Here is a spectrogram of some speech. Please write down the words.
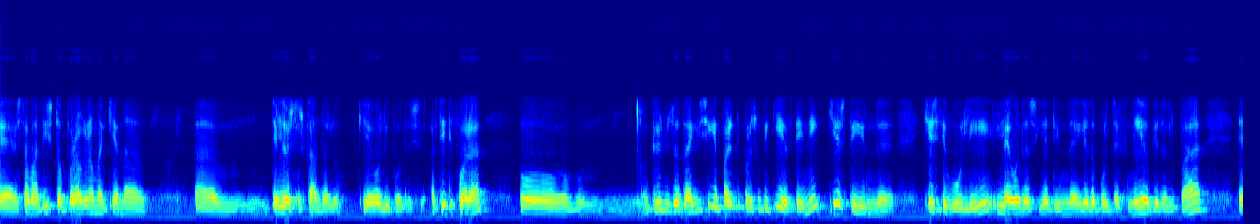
ε, σταματήσει το πρόγραμμα και να ε, τελειώσει το σκάνδαλο και όλη η υπόθεση. Αυτή τη φορά ο, ο κ. Μητσοτάκης είχε πάρει την προσωπική ευθύνη και, στην, και στη Βουλή λέγοντας για, την, για το Πολυτεχνείο κτλ. Ε,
